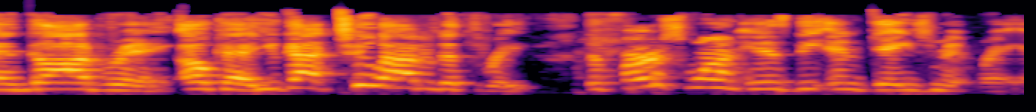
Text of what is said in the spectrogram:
and God ring. Okay, you got two out of the three. The first one is the engagement ring.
